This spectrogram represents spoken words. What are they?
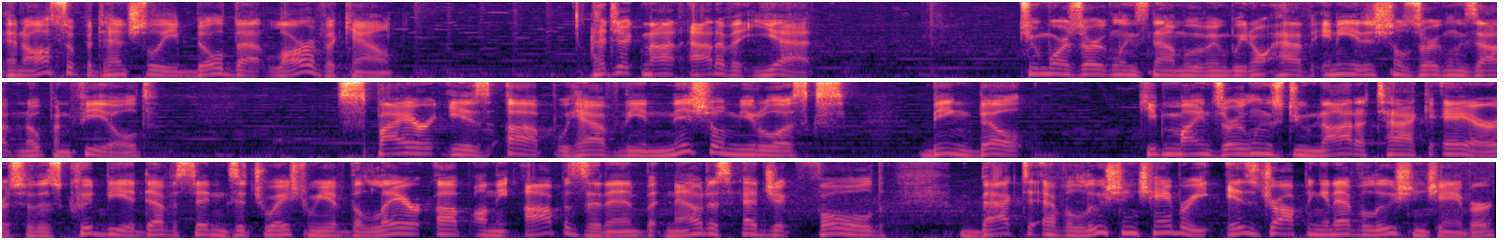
and also potentially build that larva count. Hejek not out of it yet. Two more Zerglings now moving. We don't have any additional Zerglings out in open field. Spire is up. We have the initial Mutalisks being built Keep in mind, Zerglings do not attack air, so this could be a devastating situation. We have the lair up on the opposite end, but now does Hejek fold back to Evolution Chamber? He is dropping an Evolution Chamber.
